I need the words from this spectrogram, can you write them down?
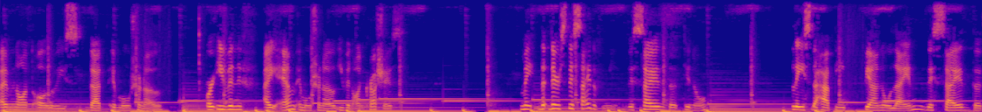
I'm not always that emotional. Or even if I am emotional, even on crushes, may, th- there's this side of me. This side that, you know, plays the happy piano line. This side that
